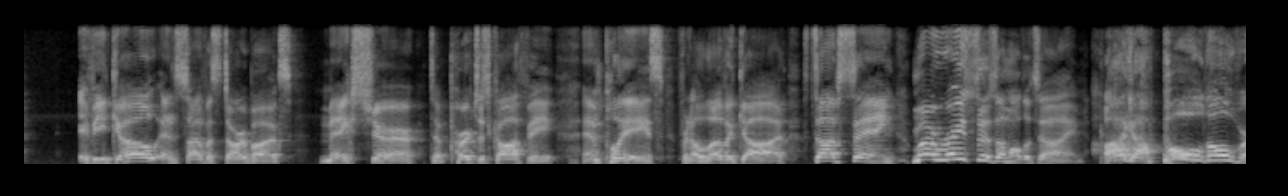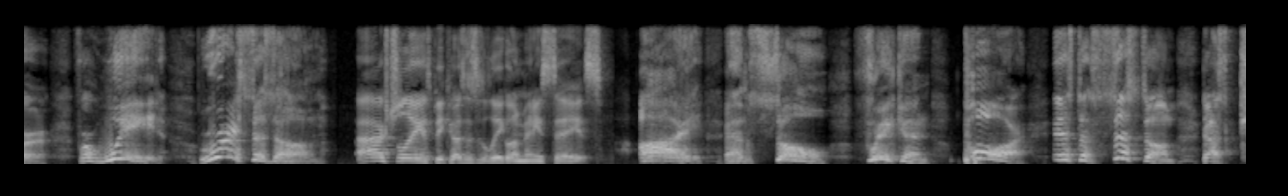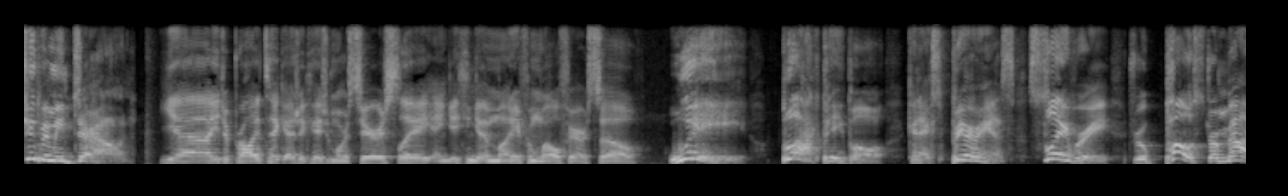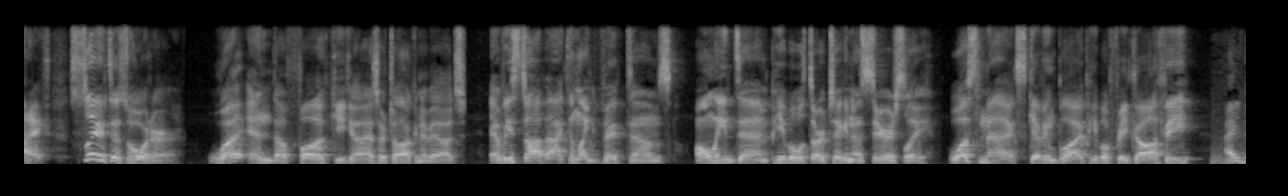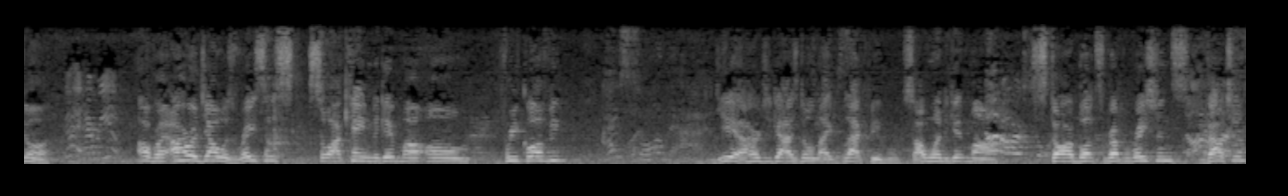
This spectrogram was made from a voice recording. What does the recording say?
If you go inside of a Starbucks, Make sure to purchase coffee and please, for the love of God, stop saying my racism all the time. I got pulled over for weed racism. Actually, it's because it's illegal in many states. I am so freaking poor. It's the system that's keeping me down. Yeah, you should probably take education more seriously and you can get money from welfare, so. We black people can experience slavery through post-traumatic slave disorder. What in the fuck you guys are talking about? If we stop acting like victims, only then people will start taking us seriously. What's next? Giving black people free coffee? How you doing? Good, how are you? All right, I heard y'all was racist, so I came to get my um free coffee. I saw that. Yeah, I heard you guys don't like black people, so I wanted to get my Not our store. Starbucks reparations voucher.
